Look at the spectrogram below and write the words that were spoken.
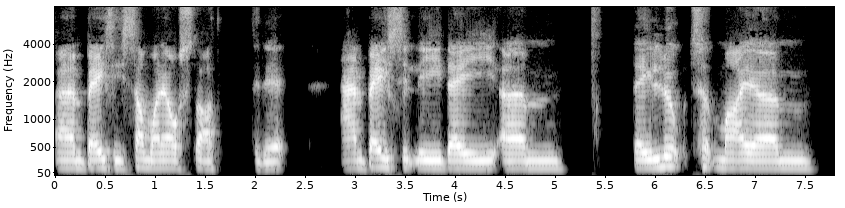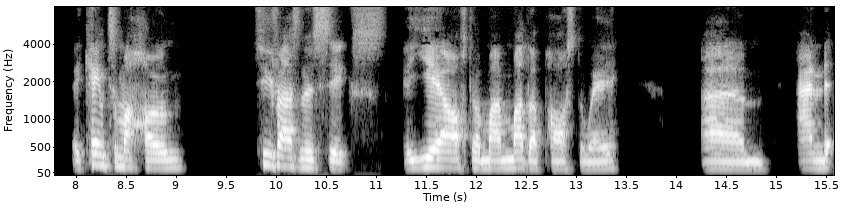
Um, basically, someone else started it, and basically they um, they looked at my. Um, they came to my home, 2006, a year after my mother passed away, um, and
